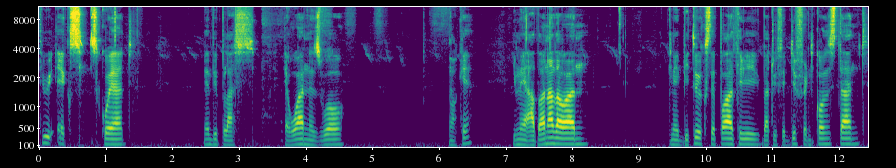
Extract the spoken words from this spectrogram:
3x squared maybe plus a 1 as well okay. You may have another one. Maybe 2x to the power 3 but with a different constant.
